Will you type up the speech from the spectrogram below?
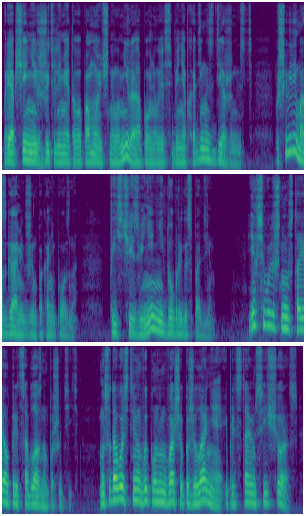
При общении с жителями этого помоечного мира, напомнил я себе, необходима сдержанность. Пошевели мозгами, Джим, пока не поздно. Тысяча извинений, добрый господин. Я всего лишь не устоял перед соблазном пошутить. Мы с удовольствием выполним ваши пожелания и представимся еще раз —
